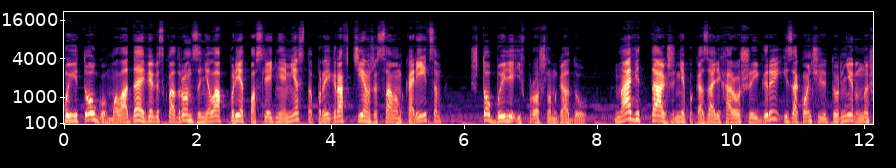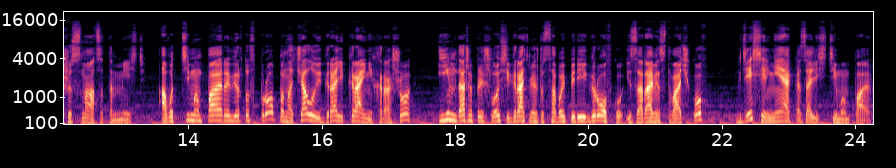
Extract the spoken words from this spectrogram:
По итогу молодая Vega Squadron заняла предпоследнее место, проиграв тем же самым корейцам, что были и в прошлом году. Нави также не показали хорошие игры и закончили турнир на 16 месте. А вот Team Empire и Virtus.pro поначалу играли крайне хорошо, и им даже пришлось играть между собой переигровку из-за равенства очков, где сильнее оказались Team Empire.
